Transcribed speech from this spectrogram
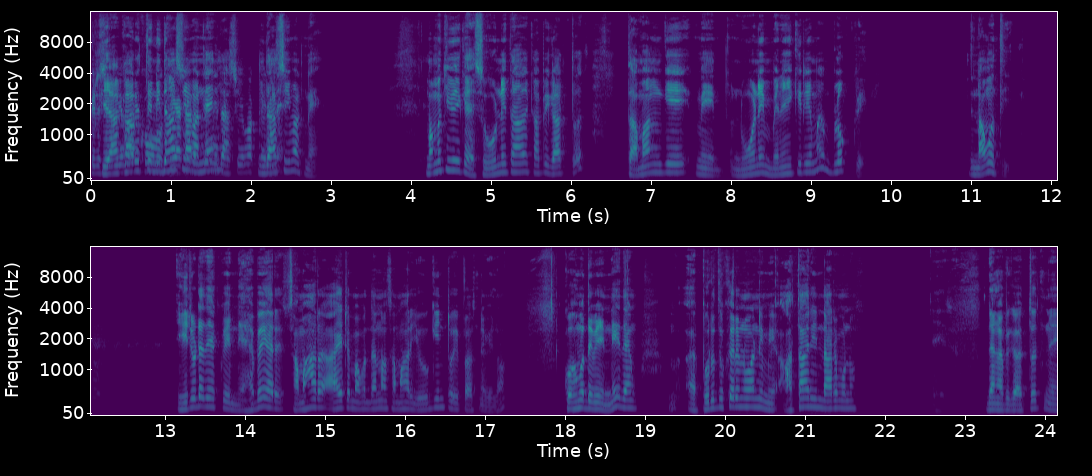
ක්‍රියාකාරීත්වය නිදහස් නේ. වෙන්නේ නිදහස් වීමක් නැහැ. මම ඒකයි ශූන්‍යතාවයක අපි ගත්තොත් තමන්ගේ මේ නුවණෙන් මෙනෙහි කිරීම බ්ලොක් වේ. නවති. ඊට වඩා දෙයක් වෙන්නේ. හැබැයි අර සමහර අයට මම දන්නවා සමහර යෝගීන්ට ওই ප්‍රශ්න වෙනවා. කොහොමද වෙන්නේ? දැන් පුරුදු කරනවන්නේ මේ අතාරින්න අරමුණු. දැන් අපි ගත්තොත් මේ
